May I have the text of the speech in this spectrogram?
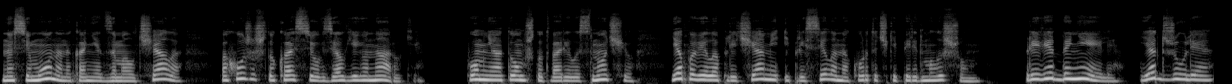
но Симона, наконец, замолчала. Похоже, что Кассио взял ее на руки. Помня о том, что творилось ночью, я повела плечами и присела на корточки перед малышом. «Привет, Даниэле. Я Джулия».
